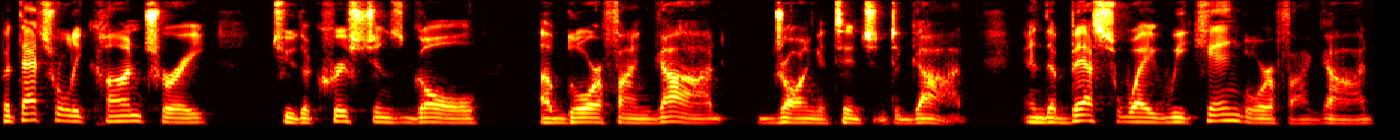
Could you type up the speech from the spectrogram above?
but that's really contrary to the Christian's goal of glorifying God, drawing attention to God. And the best way we can glorify God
